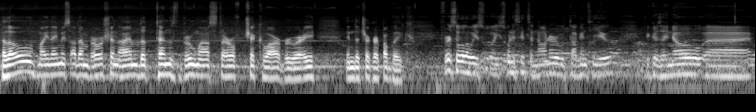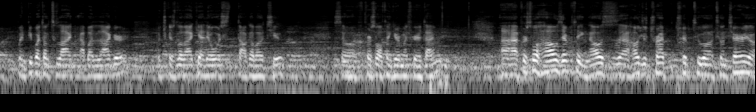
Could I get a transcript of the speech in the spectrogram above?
Hello, my name is Adam Brož and I am the 10th brewmaster of Czechvar Brewery in the Czech Republic. First of all, I just, I just want to say it's an honor with talking to you because I know uh, when people talk to like about lager, but Czechoslovakia, they always talk about you. So first of all, thank you very much for your time. Uh, first of all, how's everything? How's uh, how's your trip trip to uh, to Ontario?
